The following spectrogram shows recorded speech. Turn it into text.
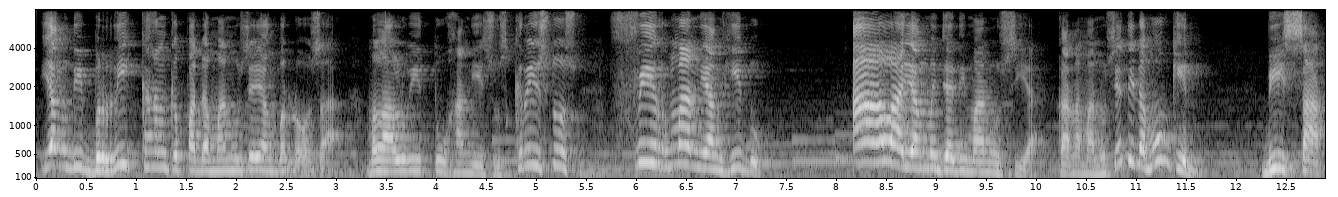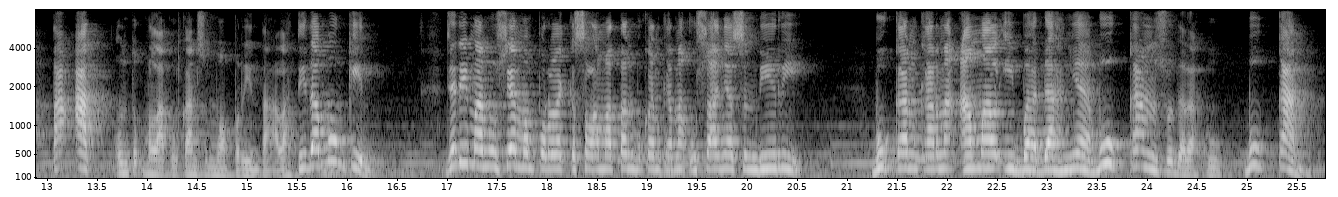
yang diberikan kepada manusia yang berdosa melalui Tuhan Yesus Kristus, firman yang hidup. Allah yang menjadi manusia karena manusia tidak mungkin bisa taat untuk melakukan semua perintah Allah, tidak mungkin. Jadi manusia memperoleh keselamatan bukan karena usahanya sendiri. Bukan karena amal ibadahnya. Bukan saudaraku. Bukan.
